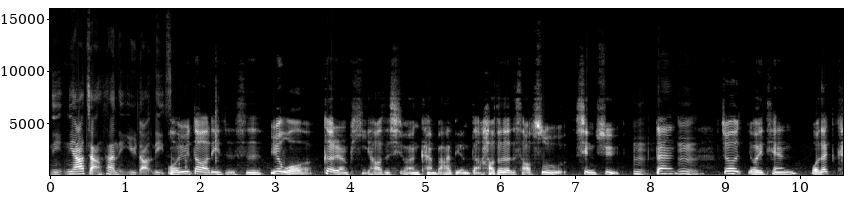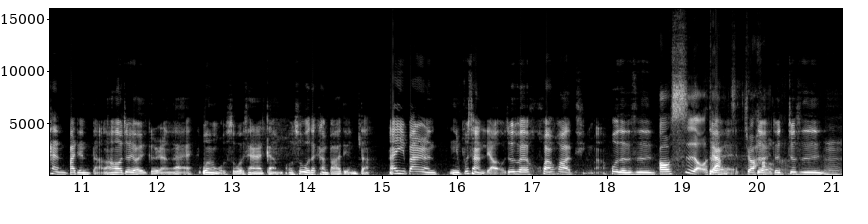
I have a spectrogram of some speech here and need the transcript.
你你要讲一下你遇到的例子。我遇到的例子是因为我个人癖好是喜欢看八点档，好的少数兴趣。嗯，但嗯，就有一天我在看八点档，然后就有一个人来问我说我现在干嘛？我说我在看八点档。那一般人你不想聊，就会换话题嘛，或者是哦是哦这样子就好对，就就是嗯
